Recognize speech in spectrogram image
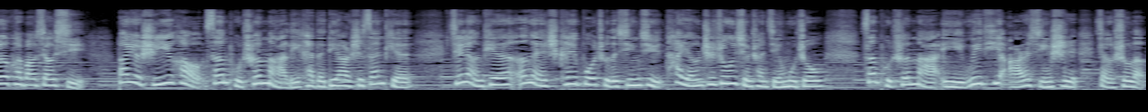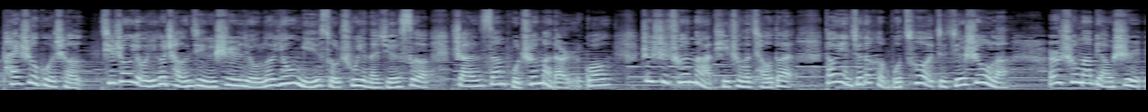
乐快报消息：八月十一号，三浦春马离开的第二十三天，前两天 NHK 播出的新剧《太阳之中》宣传节目中，三浦春马以 VTR 形式讲述了拍摄过程。其中有一个场景是柳乐优弥所出演的角色扇三浦春马的耳光，这是春马提出的桥段，导演觉得很不错，就接受了。而春马表示，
